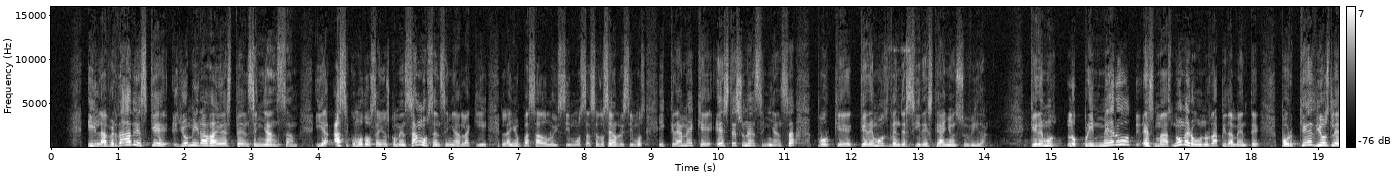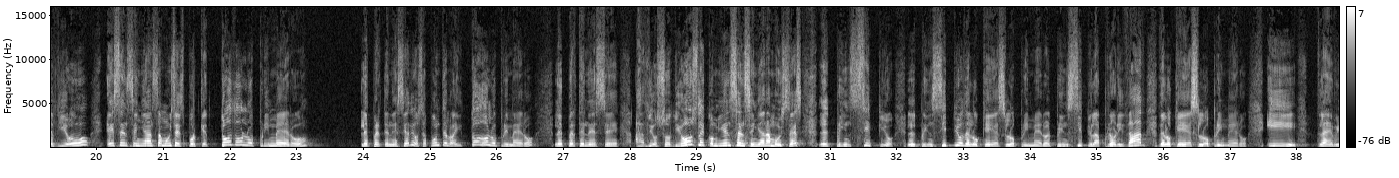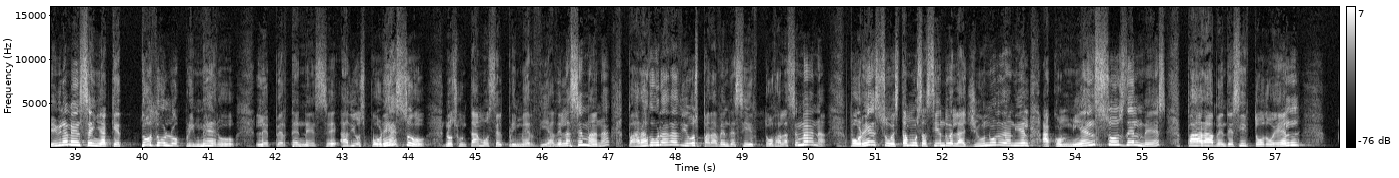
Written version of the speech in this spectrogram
Y la verdad es que yo miraba esta enseñanza y hace como dos años comenzamos a enseñarla aquí. El año pasado lo hicimos, hace dos años lo hicimos. Y créame que esta es una enseñanza porque queremos bendecir este año en su vida. Queremos, lo primero, es más, número uno, rápidamente, ¿por qué Dios le dio esa enseñanza a Moisés? Porque todo lo primero le pertenece a Dios. Apúntelo ahí. Todo lo primero le pertenece a Dios. O Dios le comienza a enseñar a Moisés el principio, el principio de lo que es lo primero, el principio, la prioridad de lo que es lo primero. Y la Biblia me enseña que todo lo primero le pertenece a Dios. Por eso nos juntamos el primer día de la semana para adorar a Dios, para bendecir toda la semana. Por eso estamos haciendo el ayuno de Daniel a comienzos del mes para bendecir todo el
